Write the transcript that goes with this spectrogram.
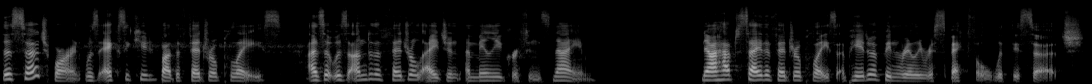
The search warrant was executed by the federal police as it was under the federal agent Amelia Griffin's name. Now, I have to say the federal police appear to have been really respectful with this search,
